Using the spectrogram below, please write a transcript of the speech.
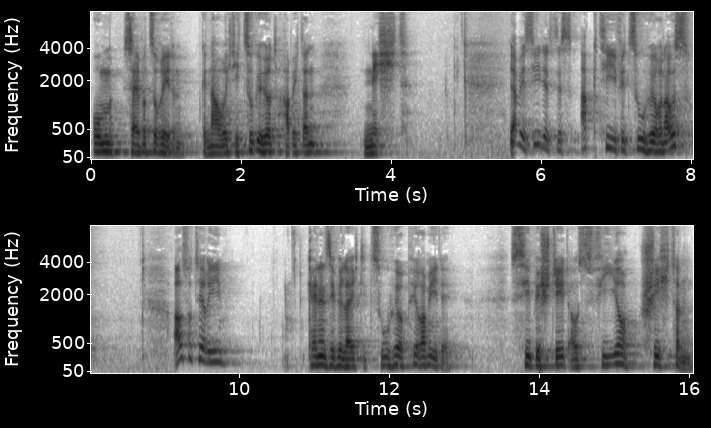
um selber zu reden. Genau richtig zugehört habe ich dann nicht. Ja, wie sieht jetzt das aktive Zuhören aus? Aus der Theorie kennen Sie vielleicht die Zuhörpyramide. Sie besteht aus vier Schichten.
